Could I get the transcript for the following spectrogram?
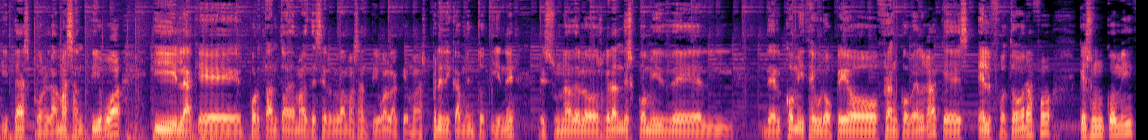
quizás con la más antigua y la que, por tanto, además de ser la más antigua, la que más predicamento tiene. Es uno de los grandes cómics del, del cómic europeo franco-belga, que es El fotógrafo, que es un cómic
